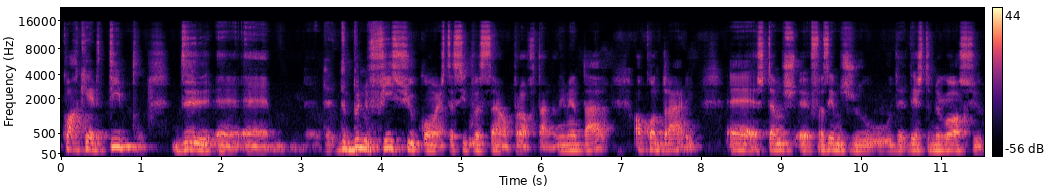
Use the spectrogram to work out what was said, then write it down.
qualquer tipo de, uh, uh, de benefício com esta situação para o retalho alimentar. Ao contrário, eh, estamos, eh, fazemos o, deste negócio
